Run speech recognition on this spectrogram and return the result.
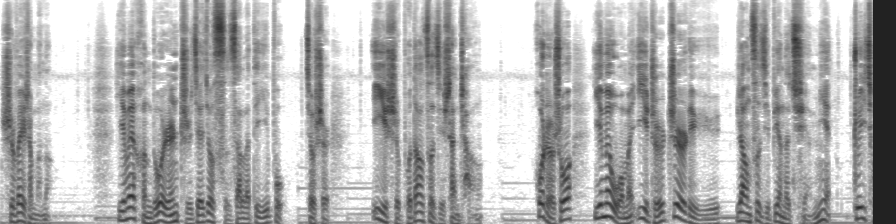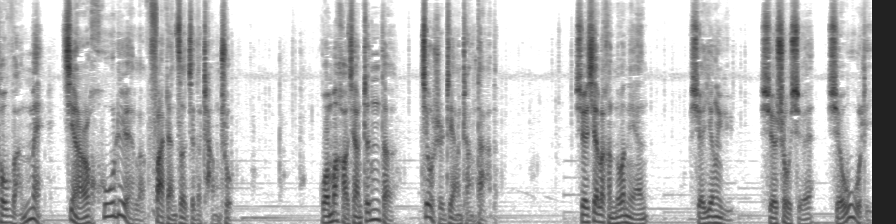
是为什么呢？因为很多人直接就死在了第一步，就是意识不到自己擅长，或者说，因为我们一直致力于让自己变得全面，追求完美，进而忽略了发展自己的长处。我们好像真的就是这样长大的，学习了很多年。学英语、学数学、学物理，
